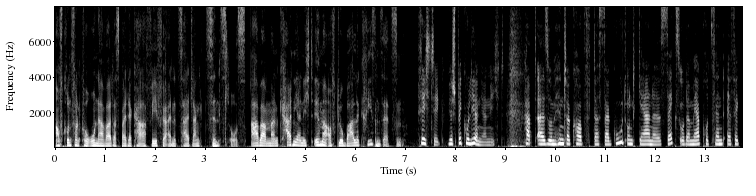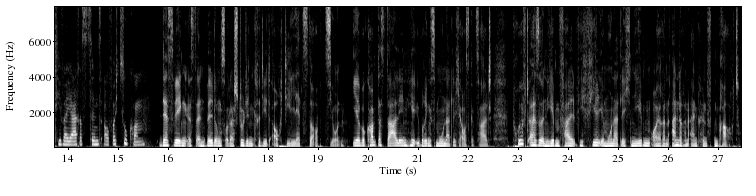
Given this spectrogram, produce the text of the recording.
Aufgrund von Corona war das bei der KfW für eine Zeit lang zinslos. Aber man kann ja nicht immer auf globale Krisen setzen. Richtig, wir spekulieren ja nicht. Habt also im Hinterkopf, dass da gut und gerne sechs oder mehr Prozent effektiver Jahreszins auf euch zukommen. Deswegen ist ein Bildungs- oder Studienkredit auch die letzte Option. Ihr bekommt das Darlehen hier übrigens monatlich ausgezahlt. Prüft also in jedem Fall, wie viel ihr monatlich neben euren anderen Einkünften braucht.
